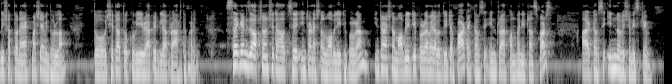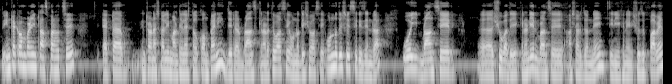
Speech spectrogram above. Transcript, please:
দুই সপ্তাহ না, এক মাসে আমি ধরলাম। তো সেটা তো খুবই র্যাপিডলি আপনারা আসতে পারেন। সেকেন্ড যে অপশন সেটা হচ্ছে international mobility program international mobility প্রোগ্রামের আবার দুইটা পার্ট একটা হচ্ছে ইন্ট্রা কোম্পানি ট্রান্সফার্স আর একটা হচ্ছে ইনোভেশন স্ট্রিম তো ইন্ট্রা কোম্পানি ট্রান্সফার হচ্ছে একটা ইন্টারন্যাশনালি মাল্টিন্যাশনাল কোম্পানি যেটার ব্রাঞ্চ কানাডাতেও আছে, অন্য দেশেও আছে। অন্য দেশের সিটিজেনরা ওই ব্রাঞ্চের সুবাদে কানাডিয়ান ব্রাঞ্চে আসার জন্যে তিনি এখানে সুযোগ পাবেন।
